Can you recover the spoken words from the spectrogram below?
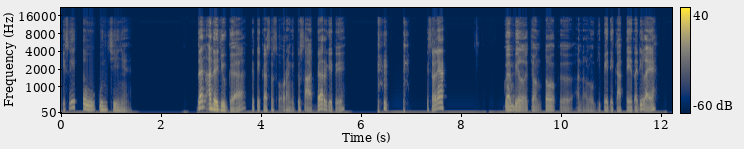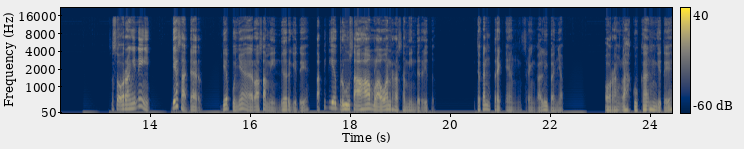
Di situ kuncinya. Dan ada juga ketika seseorang itu sadar gitu ya misalnya gue ambil contoh ke analogi PDKT tadi lah ya. Seseorang ini dia sadar dia punya rasa minder gitu ya. Tapi dia berusaha melawan rasa minder itu. Itu kan track yang sering kali banyak orang lakukan gitu ya.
